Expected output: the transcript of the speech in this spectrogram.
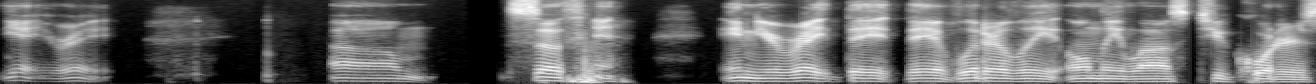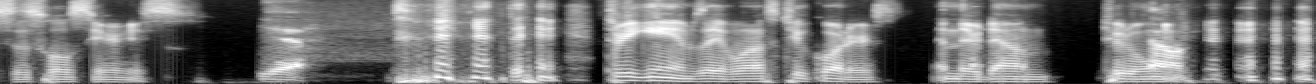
yeah you're right. Um so and you're right they they have literally only lost two quarters this whole series. Yeah. Three games they've lost two quarters and they're down two to one.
